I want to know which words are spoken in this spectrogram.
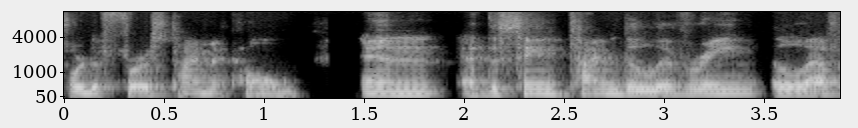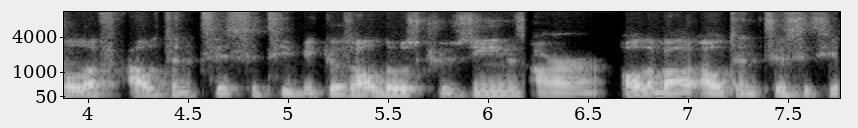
for the first time at home and at the same time delivering a level of authenticity because all those cuisines are all about authenticity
